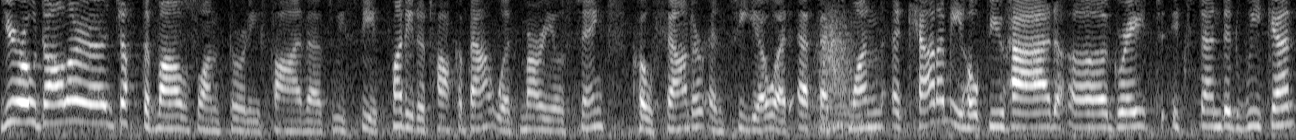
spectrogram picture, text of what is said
Euro dollar uh, just above 135 as we speak. Plenty to talk about with Mario Singh, co founder and CEO at FX1 Academy. Hope you had a great extended weekend.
